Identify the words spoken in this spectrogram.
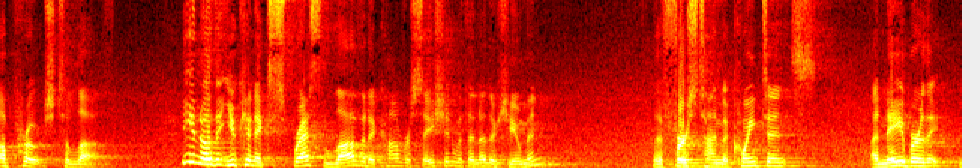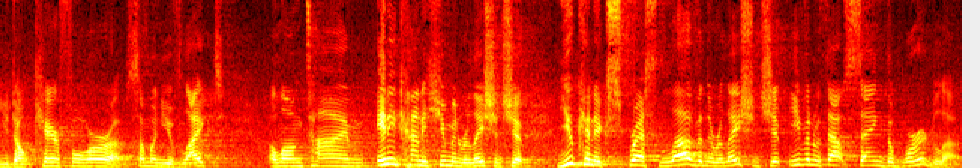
approach to love. You know that you can express love in a conversation with another human, the first time acquaintance, a neighbor that you don't care for, someone you've liked a long time, any kind of human relationship. You can express love in the relationship even without saying the word love.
